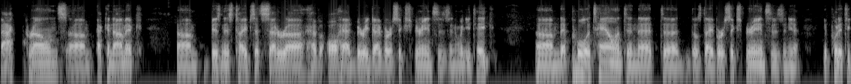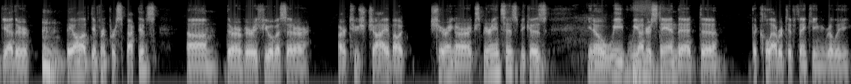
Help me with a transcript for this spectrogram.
backgrounds, um, economic, um, business types, et cetera, have all had very diverse experiences. And when you take um, that pool of talent and that uh, those diverse experiences and you, you put it together, they all have different perspectives. Um, there are very few of us that are, are too shy about sharing our experiences because, you know, we, we understand that uh, the collaborative thinking really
